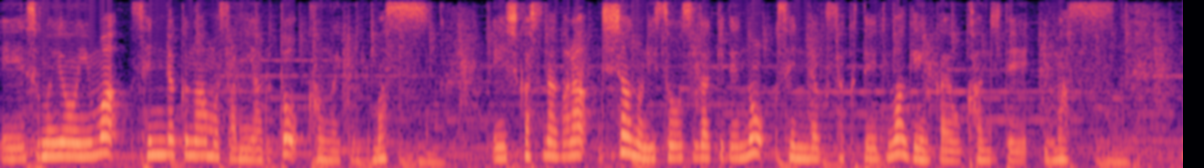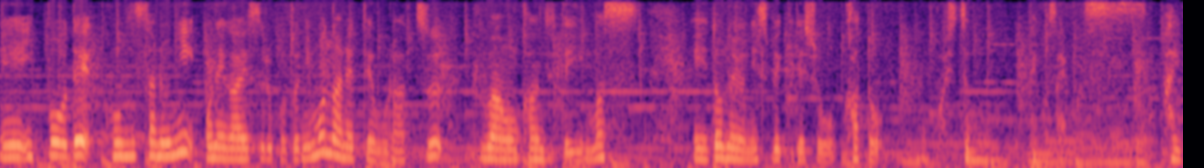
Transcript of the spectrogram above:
えー、その要因は戦略の甘さにあると考えております、えしかしながら自社のリソースだけでの戦略策定には限界を感じています、え一方でコンサルにお願いすることにも慣れておらず不安を感じています、えどのようにすべきでしょうかとご質問でございます、はい。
